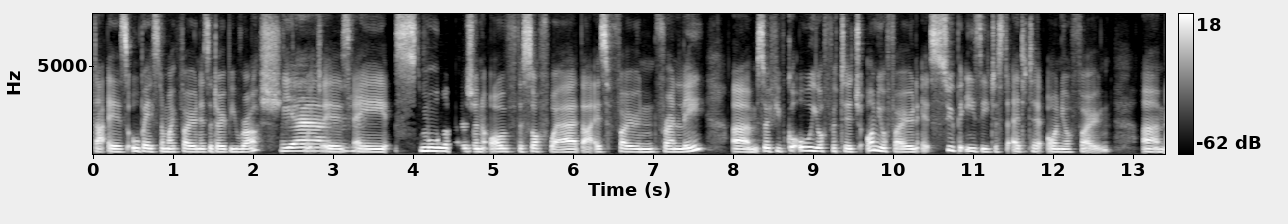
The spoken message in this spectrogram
that is all based on my phone is Adobe Rush. Yeah, Which is mhm. a smaller version of the software that is phone friendly. Um, so if you've got all your footage on your phone, it's super easy just to edit it on your phone. Um,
